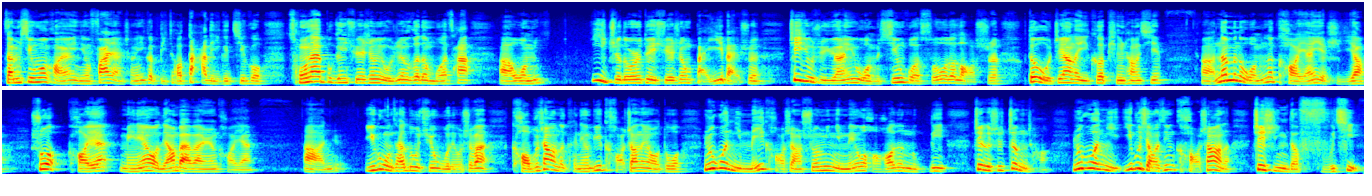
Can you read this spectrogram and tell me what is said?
咱们星火考研已经发展成一个比较大的一个机构，从来不跟学生有任何的摩擦啊，我们。一直都是对学生百依百顺，这就是源于我们星火所有的老师都有这样的一颗平常心啊。那么呢，我们的考研也是一样，说考研每年有两百万人考研啊，一共才录取五六十万，考不上的肯定比考上的要多。如果你没考上，说明你没有好好的努力，这个是正常。如果你一不小心考上了，这是你的福气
